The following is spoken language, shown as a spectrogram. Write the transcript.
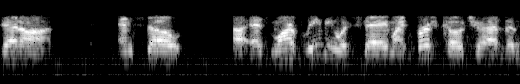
dead on. And so, uh, as Marv Levy would say, my first coach who had the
